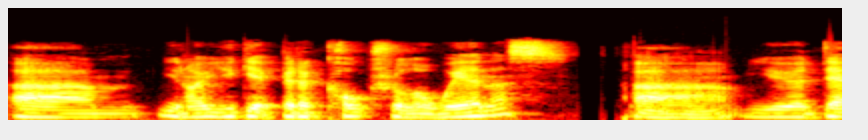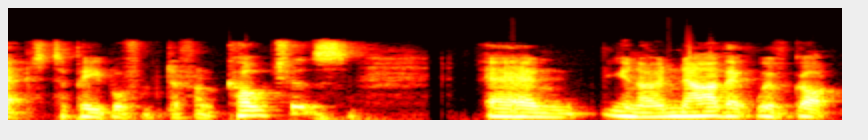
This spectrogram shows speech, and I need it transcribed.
um, you know, you get better cultural awareness. Uh, you adapt to people from different cultures, and you know, now that we've got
